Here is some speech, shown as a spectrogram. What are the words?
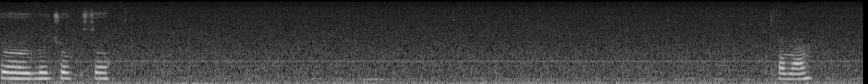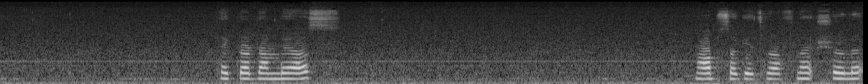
Şöyle çok güzel. Tamam. Tekrardan beyaz. Ne yapsak etrafına şöyle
